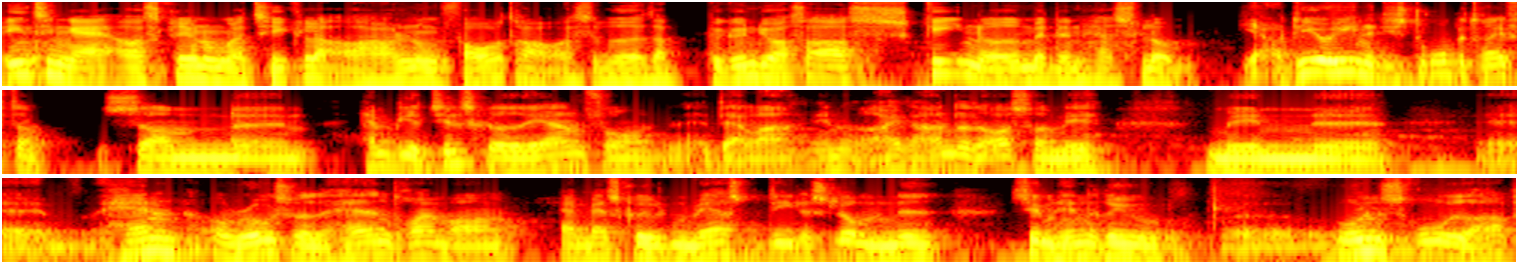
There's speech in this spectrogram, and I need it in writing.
En ting er at skrive nogle artikler og holde nogle foredrag osv. Der begyndte jo også at ske noget med den her slum. Ja, og det er jo en af de store bedrifter, som øh, han bliver tilskrevet æren for. Der var en række andre, der også var med. Men øh, øh, han og Roosevelt havde en drøm om, at man skulle den værste del af slummen ned, simpelthen rive øh, ondens rod op.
